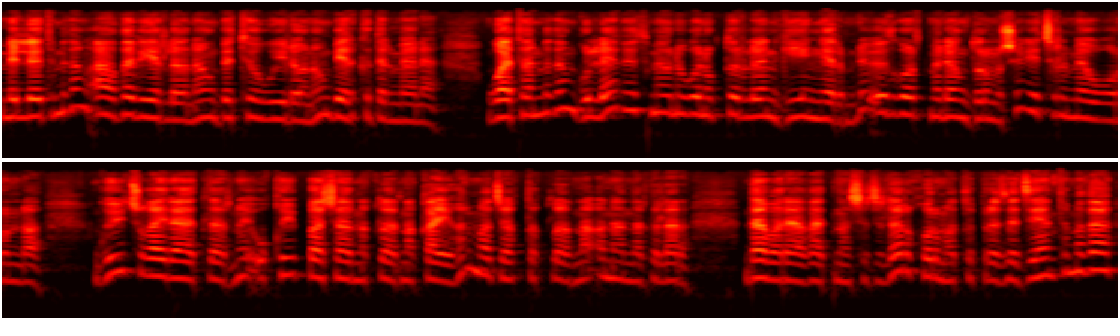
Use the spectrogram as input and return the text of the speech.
milletimiziň agzybirliginiň, bitewüliginiň berkidilmegine, Watanymyzyň gülläp ösmegine gönükdirilen giň gerimli özgertmeleriň durmuşa geçirilmegi ugrunda güýç-gaýratlaryny, ukyp-başarnyklaryny gaýgyrmajakdyklaryna ynandyrdylar. Dabara gatnaşyjylar hormatly Prezidentimize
